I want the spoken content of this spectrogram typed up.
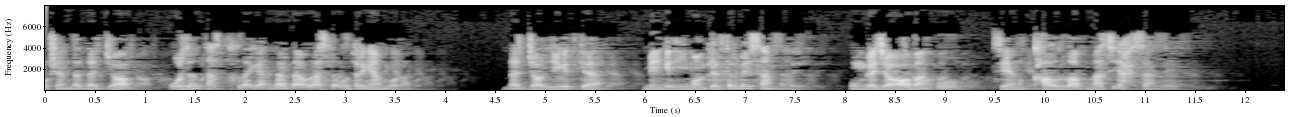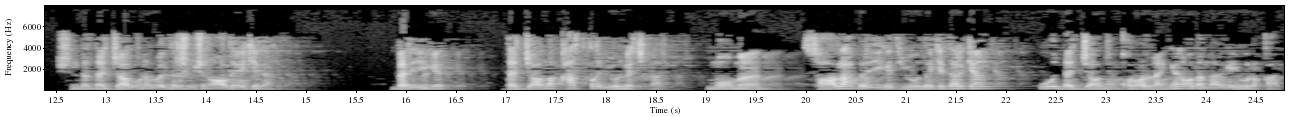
o'shanda dajjol o'zini tasdiqlaganlar davrasida o'tirgan bo'ladi. Dajjol yigitga menga iymon keltirmaysanmi? deydi. Unga javoban u sen qallob masihsan deydi. Shunda dajjol uni o'ldirish uchun oldiga keladi. Bir yigit dajjolni qasd qilib yo'lga chiqadi. Mo'min solih bir yigit yo'lda ketarkan u dajjolning qurollangan odamlariga yo'liqadi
